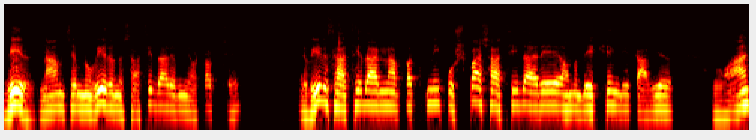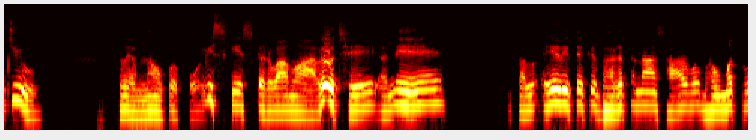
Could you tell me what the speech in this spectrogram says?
વીર, નામ છે એમનું વીર અને સાથીદાર એમની અટક છે. વીર સાથીદારના પત્ની પુષ્પા સાથીદારે હમ દેખેંગે કાવ્ય વાંચ્યું. તો એમના ઉપર પોલીસ કેસ કરવામાં આવ્યો છે અને કલ એ રીતે કે ભારતના સાર્વભૌમત્વ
